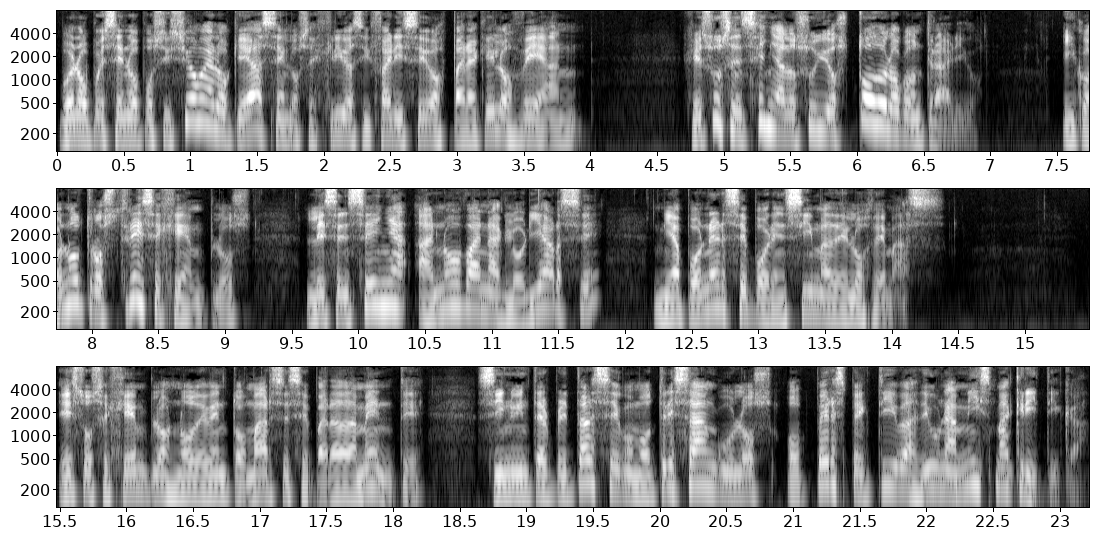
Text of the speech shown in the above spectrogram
Bueno, pues en oposición a lo que hacen los escribas y fariseos para que los vean, Jesús enseña a los suyos todo lo contrario y con otros tres ejemplos les enseña a no vanagloriarse ni a ponerse por encima de los demás. Esos ejemplos no deben tomarse separadamente, sino interpretarse como tres ángulos o perspectivas de una misma crítica.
